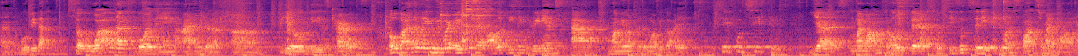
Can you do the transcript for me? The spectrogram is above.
and we'll be back. So while that's boiling, I am gonna um, peel these carrots. Oh, by the way, we were able to get all of these ingredients at, Mom, you wanna tell them where we got it? Seafood City. Yes, my mom's always there, so Seafood City, if you wanna sponsor my mom,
